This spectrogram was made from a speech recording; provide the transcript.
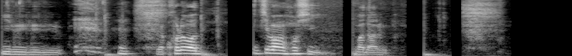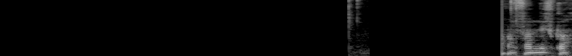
いるいるいる。いや、これは一番欲しい。まだある。炭酸ですか。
